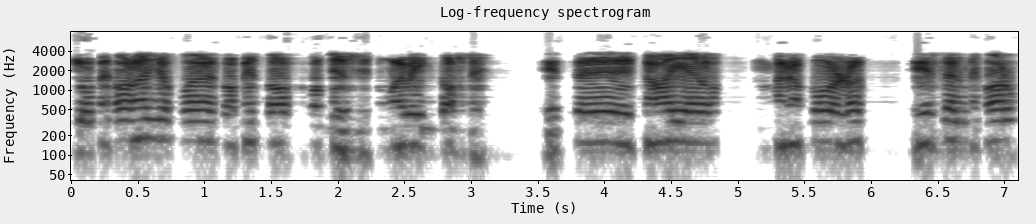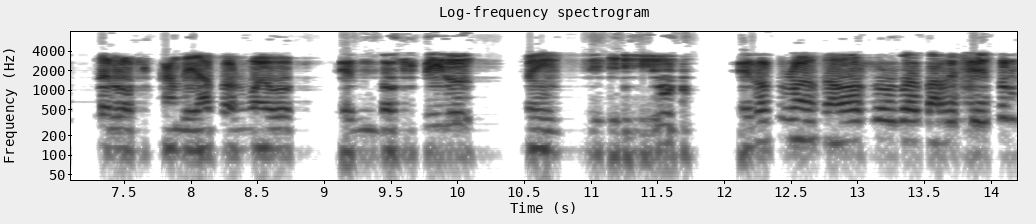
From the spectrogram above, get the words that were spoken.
Su mejor año fue el 2002 con 19 y 12. Este caballero, Mark Bueros, es el mejor de los candidatos nuevos en 2021. El otro lanzador zurdo es Barry Seaton,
